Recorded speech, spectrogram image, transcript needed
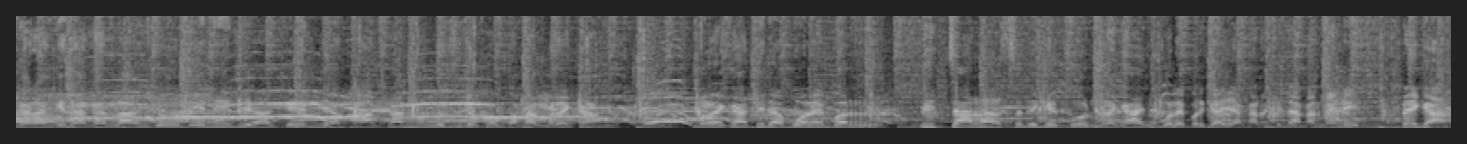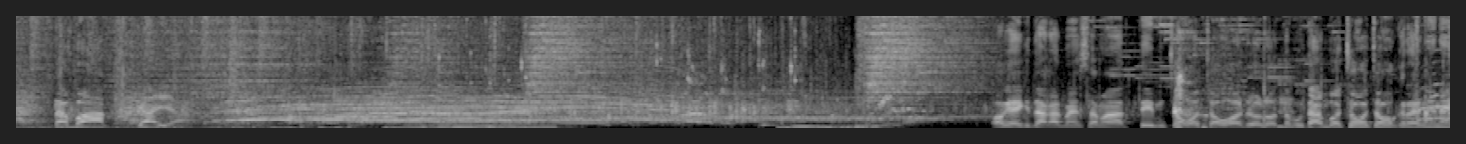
sekarang kita akan lanjut. Ini dia game yang akan menguji kekompakan mereka. Mereka tidak boleh berbicara sedikit pun, mereka hanya boleh bergaya. Karena kita akan main di Tega, Tebak Gaya. Oke, kita akan main sama tim cowok-cowok dulu. Tepuk tangan buat cowok-cowok keren ini.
